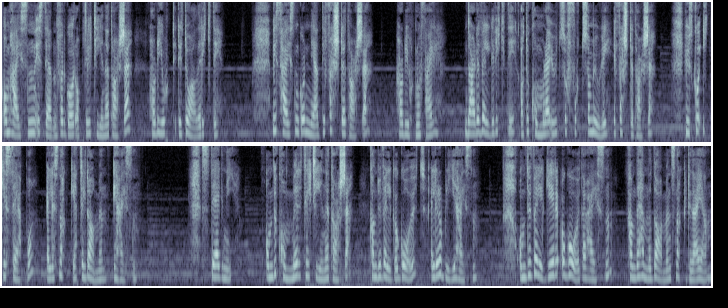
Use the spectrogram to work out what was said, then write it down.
Om heisen istedenfor går opp til tiende etasje, har du gjort ritualet riktig. Hvis heisen går ned til første etasje, har du gjort noe feil. Da er det veldig viktig at du kommer deg ut så fort som mulig i første etasje. Husk å ikke se på eller snakke til damen i heisen. Steg ni. Om du kommer til tiende etasje, kan du velge å gå ut eller å bli i heisen. Om du velger å gå ut av heisen, kan det hende damen snakker til deg igjen.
